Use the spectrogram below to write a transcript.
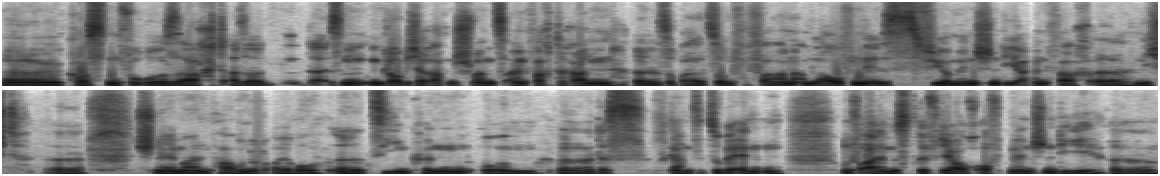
äh, Kosten verursacht. Also da ist ein unglaublicher Rattenschwanz einfach dran, äh, sobald so ein Verfahren am Laufen ist für Menschen, die einfach äh, nicht äh, schnell mal ein paar hundert Euro äh, ziehen können, um äh, das Ganze zu beenden. Und vor allem, es trifft ja auch oft Menschen, die äh,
